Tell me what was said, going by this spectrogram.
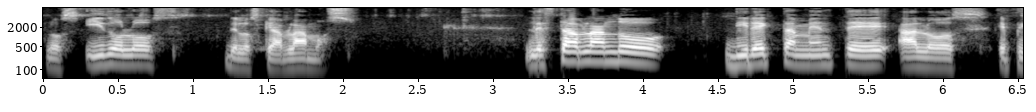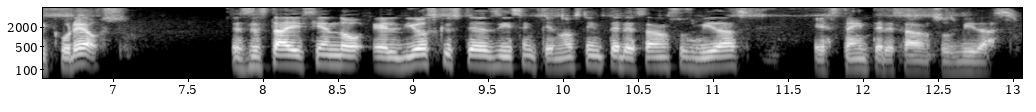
los ídolos de los que hablamos. Le está hablando directamente a los epicureos. Les está diciendo, el Dios que ustedes dicen que no está interesado en sus vidas, está interesado en sus vidas.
